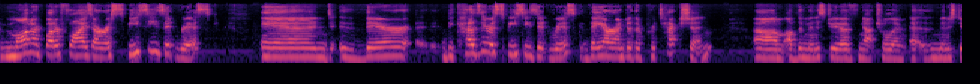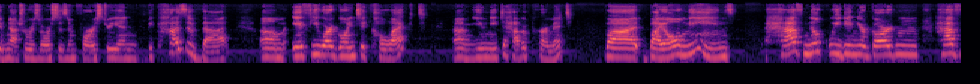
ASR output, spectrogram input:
monarch butterflies are a species at risk. And they're, because they're a species at risk, they are under the protection um, of the Ministry of Natural uh, Ministry of Natural Resources and Forestry. And because of that, um, if you are going to collect um, you need to have a permit. But by all means, have milkweed in your garden, have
